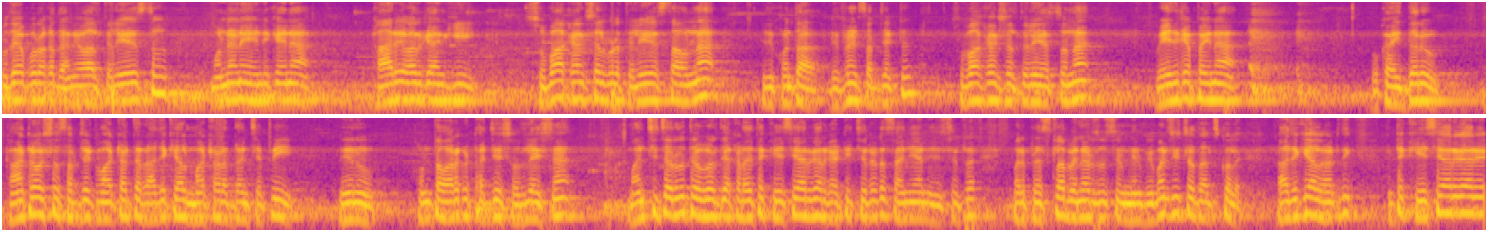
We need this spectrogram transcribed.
హృదయపూర్వక ధన్యవాదాలు తెలియజేస్తూ మొన్ననే ఎన్నికైన కార్యవర్గానికి శుభాకాంక్షలు కూడా తెలియజేస్తూ ఉన్నా. ఇది కొంత డిఫరెంట్ సబ్జెక్టు. శుభాకాంక్షలు తెలియజేస్తున్నా. వేదిక పైన ఒక ఇద్దరు కాంట్రవర్షియల్ సబ్జెక్ట్ మాట్లాడితే రాజకీయాలు మాట్లాడొద్దని చెప్పి నేను కొంతవరకు టచ్ చేసి వదిలేసిన. మంచి జరిగితే ఒకరిది ఎక్కడైతే కేసీఆర్ గారు కట్టించారట సంజయాన్ని చేసినట మరి ప్రెస్ క్లబ్ ఎన్నడూ చూసి నేను విమర్శించదలుచుకోలే రాజకీయాలు లాంటిది అంటే కేసీఆర్ గారి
